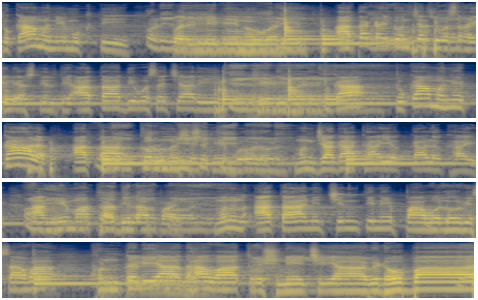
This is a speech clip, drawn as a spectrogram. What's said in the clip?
तो का म्हणे मुक्ती परिणिली नोवरी. आता काही दोन चार दिवस राहिले असतील ते. आता दिवस चारी खेळी का? तू का म्हणे काळ आता करून शके बळ. मग जगा काय काळ खाय आम्ही माथा दिला पाय. म्हणून आता आणि चिंतीने पावलो विसावा. खुंटलिया धावा तृष्णेची या विढोबार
